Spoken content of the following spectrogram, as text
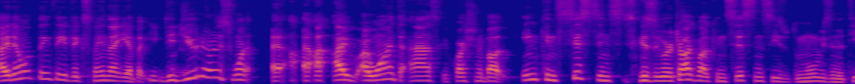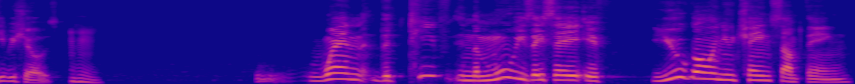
I don't think they've explained that yet, but did you notice one I I, I, I wanted to ask a question about inconsistencies because we were talking about consistencies with the movies and the TV shows. Mhm. When the TV in the movies they say if you go and you change something,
